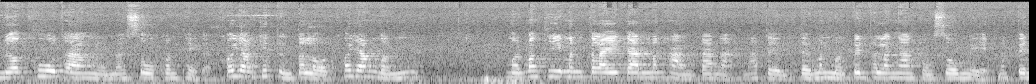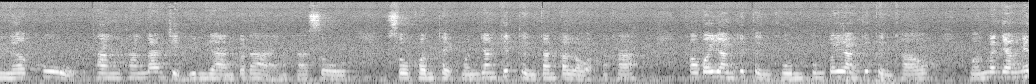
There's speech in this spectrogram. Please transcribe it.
เนื้อคู่ทางเนี่ยมาโซคอนแทคอะเขายังคิดถึงตลอดเขายังเหมือน เหมือนบางทีมันไกลกันมันห่างกันอะนะแต่แต่มันเหมือนเป็นพลังงานของโซเมตมันเป็นเนื้อคู่ทางทางด้านจิตวิญญาณก็ได้นะคะโซโซคอนแทคเหมือนยังคิดถึงกันตลอดนะคะเขาก็ยังคิดถึงคุณ คุณก็ยังคิดถึงเขา เหมือนมันยังไม่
